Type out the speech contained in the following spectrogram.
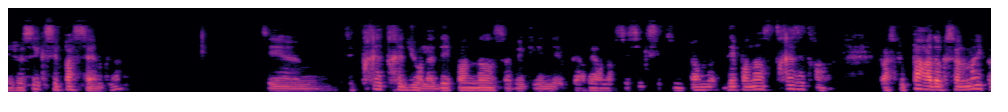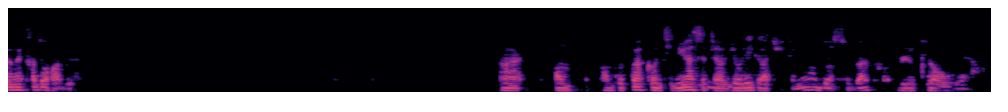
Et je sais que c'est pas simple. Hein. C'est très très dur la dépendance avec les pervers narcissiques. C'est une dépendance très étrange parce que paradoxalement, ils peuvent être adorables. On on peut pas continuer à se faire violer gratuitement. On doit se battre le cœur ouvert.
